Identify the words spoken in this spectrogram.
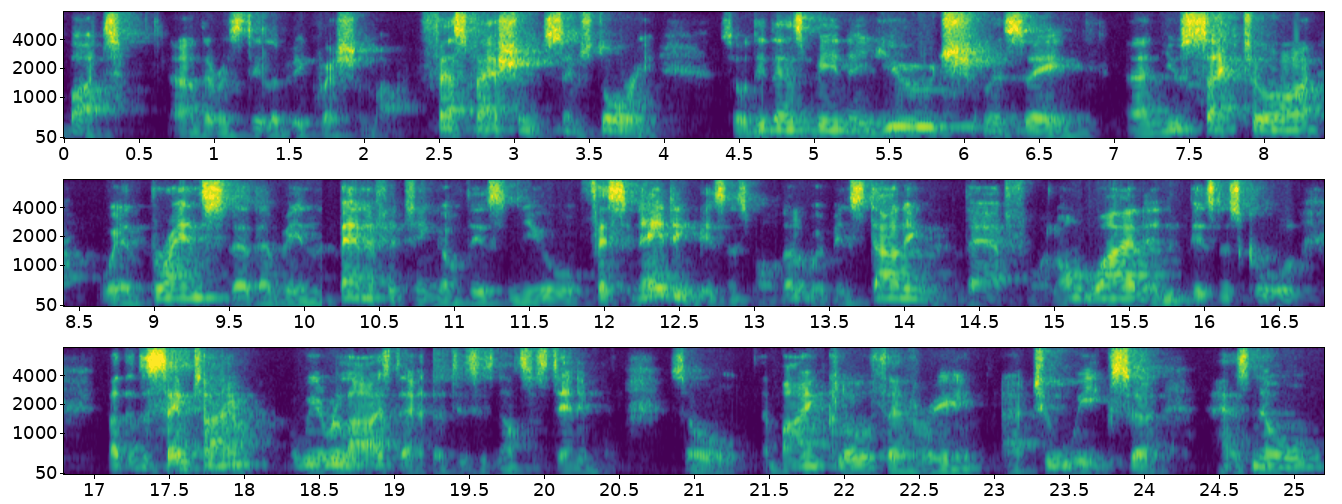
but uh, there is still a big question mark. Fast fashion, same story so it has been a huge, let's say, a new sector with brands that have been benefiting of this new fascinating business model. We've been studying that for a long while in business school. But at the same time, we realized that, that this is not sustainable. So uh, buying clothes every uh, two weeks uh, has no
